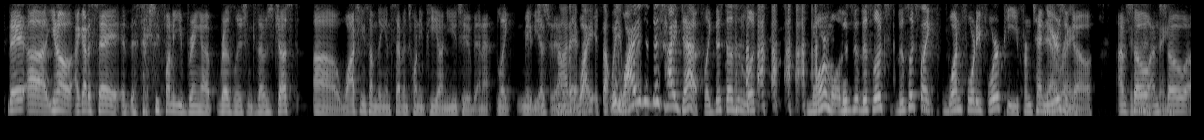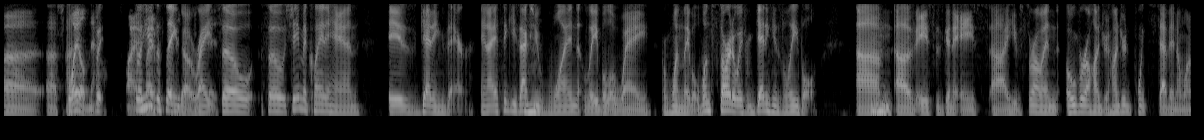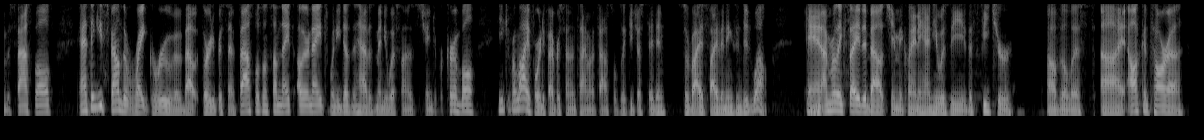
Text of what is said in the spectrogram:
They, uh, you know, I gotta say, it's actually funny you bring up resolution because I was just uh watching something in 720p on YouTube, and I, like maybe It's yesterday, I was not like, it, why, right? It's not what why want. is it this high def? Like this doesn't look normal. This this looks this looks like 144p from 10 Yeah, years right. ago. I'm Isn't so I'm so uh, uh spoiled now. but- by- so here's by the thing though, right? So so Shane McClanahan is getting there. And I think he's actually Mm-hmm. one label away or one label, one start away from getting his label um Mm-hmm. of ace is gonna ace. Uh he was throwing over 100, 100.7 on one of his fastballs. And I think he's found the right groove of about 30% fastballs on some nights. Other nights, when he doesn't have as many whiffs on his changeup or curveball, he can rely 45% of the time on fastballs like he just did and survived five innings and did well. And I'm really excited about Shane McClanahan. He was the the feature of the list. Uh, Alcantara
